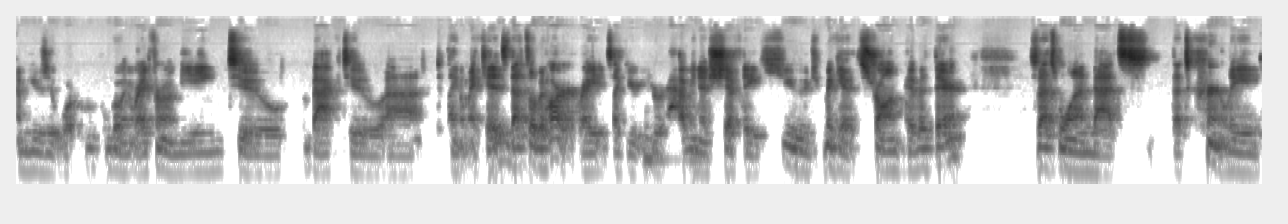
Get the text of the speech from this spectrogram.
I'm usually going right from a meeting to back to uh, to playing with my kids. That's a little bit harder, right? It's like you're you're having to shift a huge, making a strong pivot there. So that's one that's that's currently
